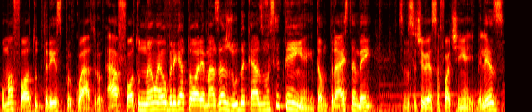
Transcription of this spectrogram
uma foto 3x4. A foto não é obrigatória, mas ajuda caso você tenha. Então traz também se você tiver essa fotinha aí, beleza?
